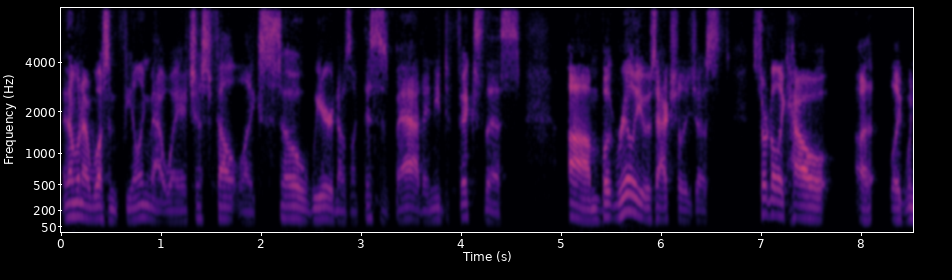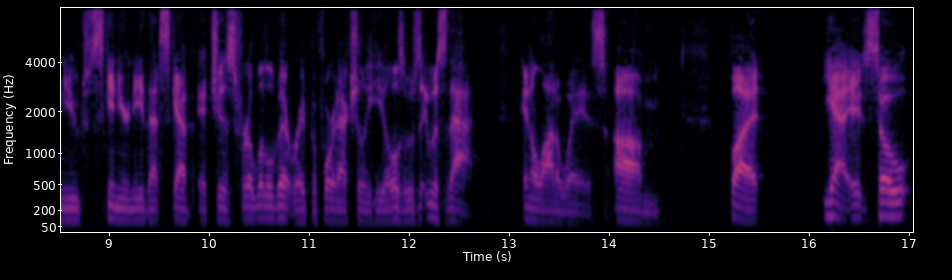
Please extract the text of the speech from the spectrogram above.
And then when I wasn't feeling that way, it just felt like so weird. And I was like, this is bad. I need to fix this. Um, but really, it was actually just sort of like how, uh, like when you skin your knee, that scab itches for a little bit right before it actually heals. It was, it was that in a lot of ways. Um, but yeah, it's so,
